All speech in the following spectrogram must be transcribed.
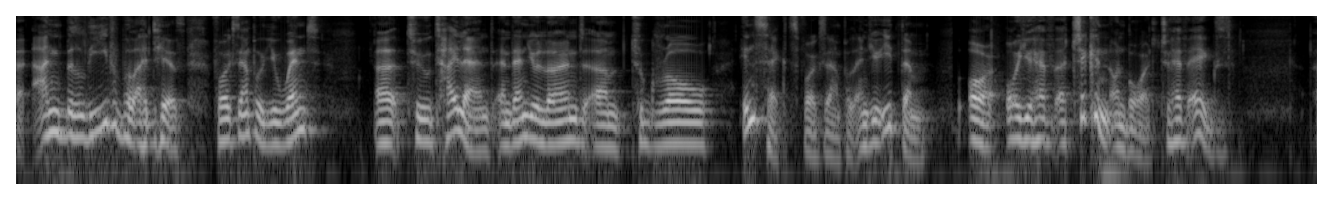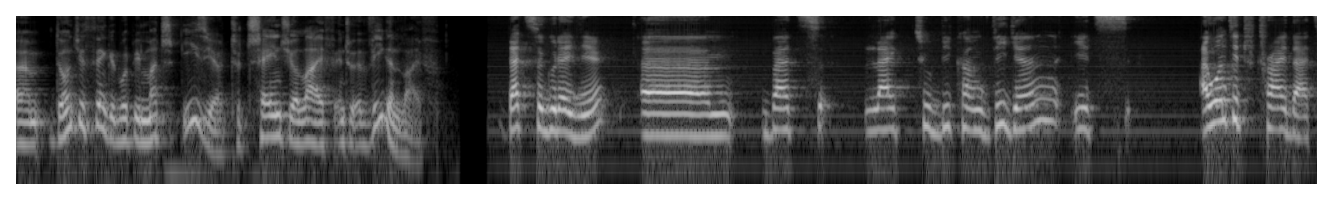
uh, unbelievable ideas. For example, you went uh, to Thailand and then you learned um, to grow insects, for example, and you eat them. Or, or you have a chicken on board to have eggs. Um, don't you think it would be much easier to change your life into a vegan life? that's a good idea. Um, but like to become vegan, it's I wanted to try that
